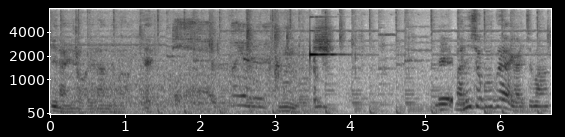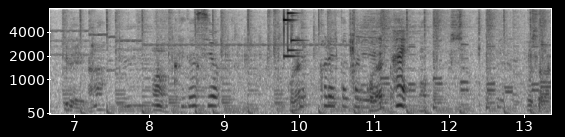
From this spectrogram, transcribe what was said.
きな色を選んでもらって。いっぱいある。うん。で、まあ、2色ぐらいが一番綺麗かな。うん。こえどうしよう。れ？これとこれ。でこれ？はいそしたら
